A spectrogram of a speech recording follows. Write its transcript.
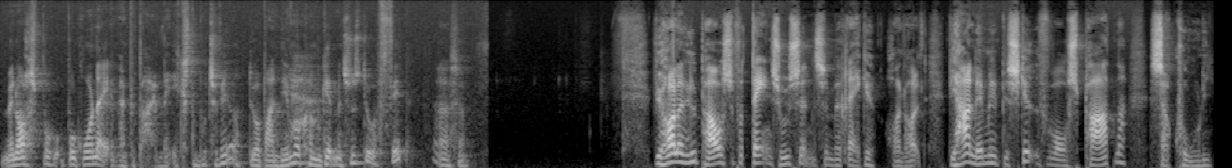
men også på, på grund af, at man blev bare ekstra motiveret. Det var bare nemmere at komme igennem. Man synes, det var fedt. Altså. Vi holder en lille pause for dagens udsendelse med Rikke Håndholdt. Vi har nemlig en besked fra vores partner, Sarkoni.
